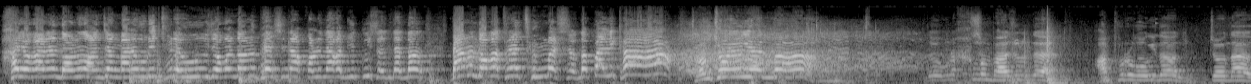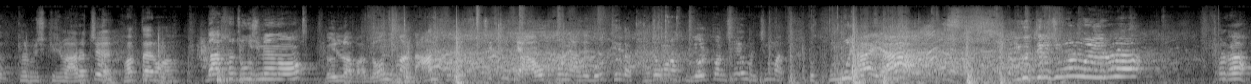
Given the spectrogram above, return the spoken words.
하여간에 너는 언젠가는 우리 둘의 의정을 너는 배신할 걸로 내가 믿고 있었는데 너 나는 너 같은 애 정말 싫어 너 빨리 가 정청영이야 인마. 너 오늘 한 번 봐주는데 앞으로 거기다 저 나 결부시키지 마 알았지? 고맙다 이롱아. 너 앞으로 조심해 너 너 일로 와봐. 넌 인마 나한테 찍히기 아홉 번에 안돼 노트에다 다 적어놨고 열 번 채우면 정말 너 공부 야, 야! 이것들이 정말 왜 이러나? 빨리 가.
